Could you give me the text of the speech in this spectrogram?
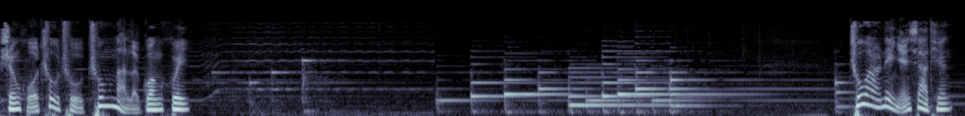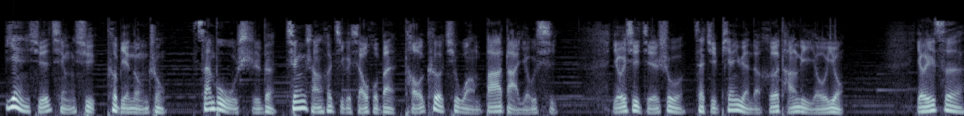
生活处处充满了光辉。初二那年夏天，厌学情绪特别浓重，三不五时的经常和几个小伙伴逃课去网吧打游戏，游戏结束再去偏远的荷塘里游泳。有一次，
